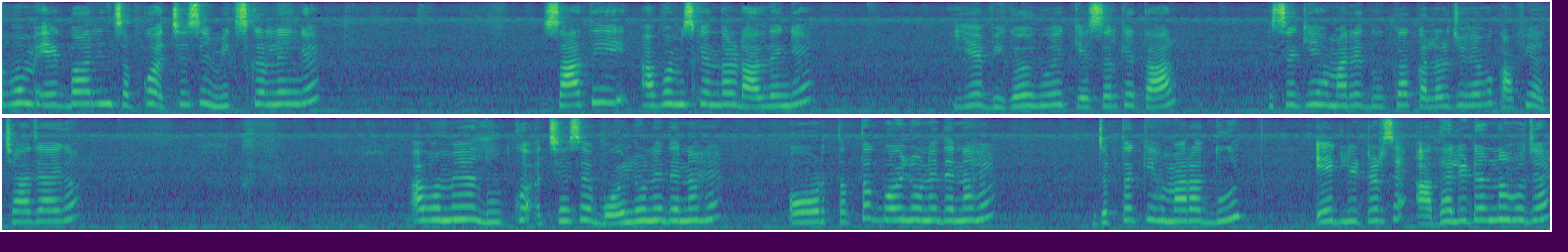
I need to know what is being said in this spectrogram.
अब हम एक बार इन सबको अच्छे से मिक्स कर लेंगे। साथ ही अब हम इसके अंदर डाल देंगे ये भिगोए हुए केसर के तार इससे कि हमारे दूध का कलर जो है वो काफ़ी अच्छा आ जाएगा। अब हमें दूध को अच्छे से बॉईल होने देना है और तब तक बॉईल होने देना है जब तक कि हमारा दूध एक लीटर से आधा लीटर ना हो जाए।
